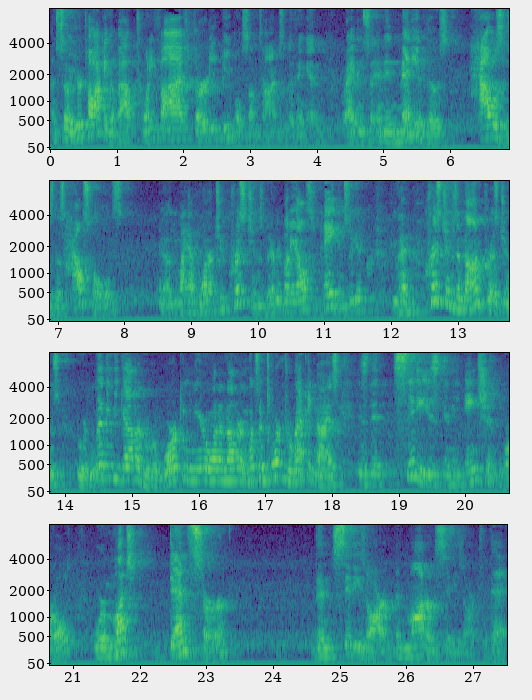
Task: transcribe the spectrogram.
And so you're talking about 25, 30 people sometimes living in, right? And, so, and in many of those houses, those households, you know, you might have one or two Christians, but everybody else is pagan. So you had you had Christians and non-Christians who were living together, who were working near one another. And what's important to recognize is that cities in the ancient world were much denser than cities are, than modern cities are today.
